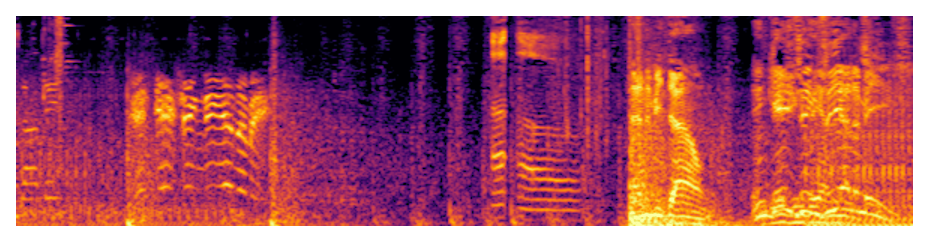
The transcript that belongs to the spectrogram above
Engaging the enemy. Uh -oh. Enemy down. Engaging, Engaging the enemies.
